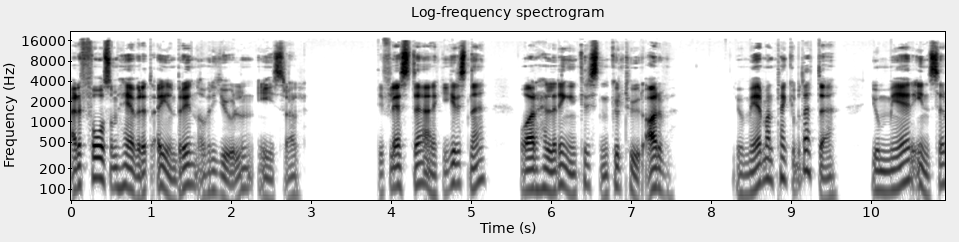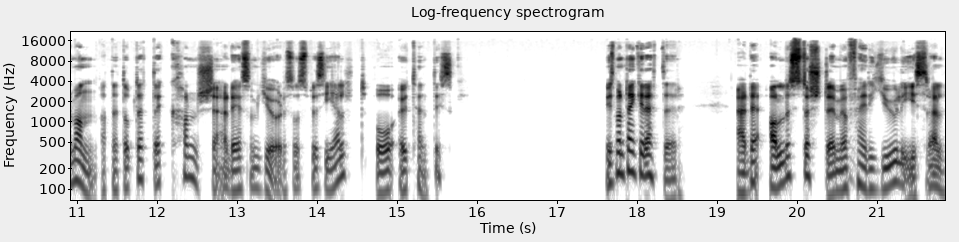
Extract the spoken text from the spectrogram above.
er det få som hever et øyenbryn over julen i Israel. De fleste er ikke kristne, og har heller ingen kristen kulturarv. Jo mer man tenker på dette, jo mer innser man at nettopp dette kanskje er det som gjør det så spesielt og autentisk. Hvis man tenker etter, er det aller største med å feire jul i Israel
